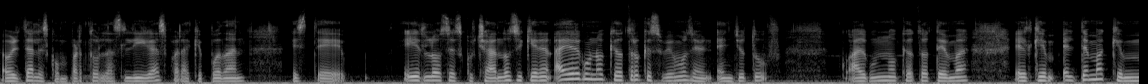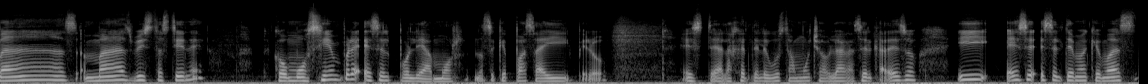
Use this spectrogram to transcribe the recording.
Ahorita les comparto las ligas para que puedan este irlos escuchando si quieren. Hay alguno que otro que subimos en, en YouTube alguno que otro tema el que el tema que más más vistas tiene como siempre es el poliamor no sé qué pasa ahí pero este a la gente le gusta mucho hablar acerca de eso y ese es el tema que más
